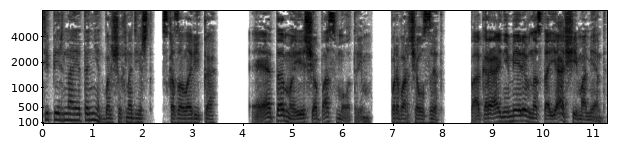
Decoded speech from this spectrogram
«Теперь на это нет больших надежд», — сказала Рика. «Это мы еще посмотрим», – проворчал Зет. «По крайней мере, в настоящий момент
